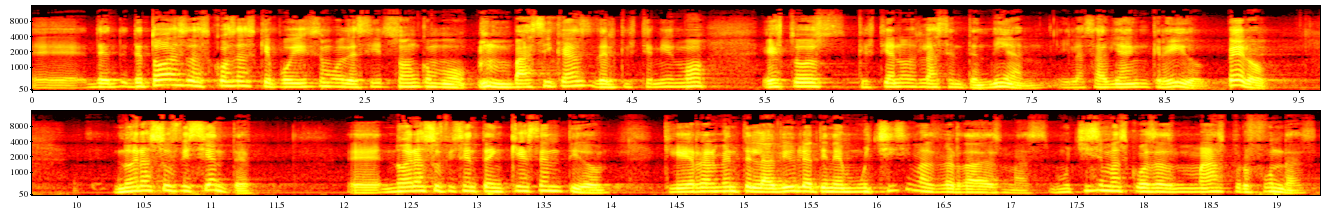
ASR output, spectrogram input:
de, de, todas las cosas que pudiésemos decir son como básicas del cristianismo, estos cristianos las entendían y las habían creído, pero no era suficiente. Eh, no era suficiente en qué sentido? Que realmente la Biblia tiene muchísimas verdades más, muchísimas cosas más profundas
